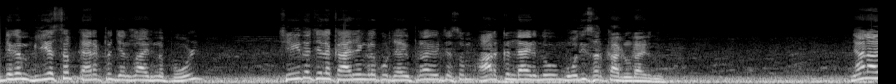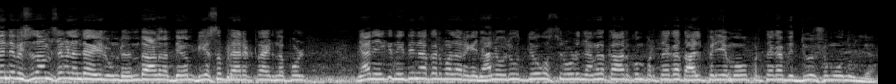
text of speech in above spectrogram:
അദ്ദേഹം B S F director general ആയിരുന്നപ്പോൾ ചെയ്ത ചില കാര്യങ്ങളെക്കുറിച്ച് അഭിപ്രായ വ്യത്യാസം ആർക്കുണ്ടായിരുന്നു? മോദി സർക്കാരിനുണ്ടായിരുന്നു. ഞാൻ അതിന്റെ വിശദാംശങ്ങൾ എന്റെ കയ്യിലുണ്ട്. എന്താണ് അദ്ദേഹം ബി എസ് എഫ് ഡയറക്ടർ ആയിരുന്നപ്പോൾ? ഞാൻ എനിക്ക് നിതിൻ അഗർവാൾ അറിയാം. ഞാൻ ഒരു ഉദ്യോഗസ്ഥനോട് ഞങ്ങൾക്ക് ആർക്കും പ്രത്യേക താല്പര്യമോ പ്രത്യേക വിദ്വേഷമോ ഒന്നുമില്ല.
